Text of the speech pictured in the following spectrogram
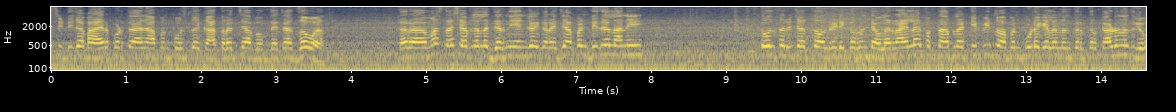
सिटीच्या बाहेर पडतोय आणि आपण पोहोचलोय कात्रजच्या बोगद्याच्या जवळ. तर मस्त अशी आपल्याला जर्नी एन्जॉय करायची. आपण डिझेल आणि टोलचा रिचार्ज तर ऑलरेडी करून ठेवला. राहिलाय फक्त आपला टीपी तो आपण पुढे गेल्यानंतर तर काढूनच घेऊ.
